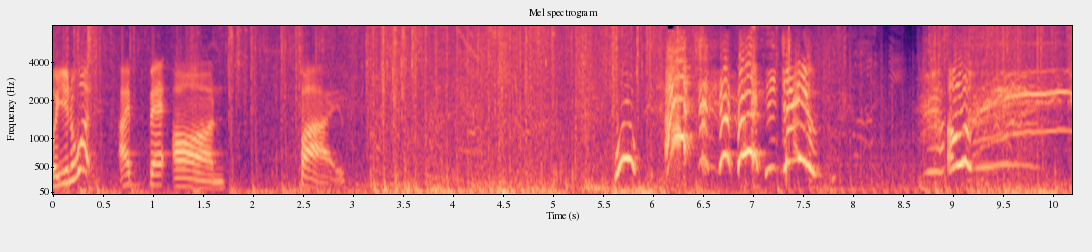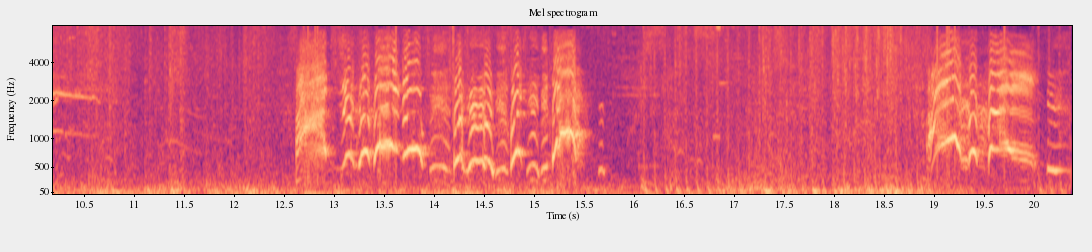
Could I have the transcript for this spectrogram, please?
Well, you know what? I bet on five. Woo! Ah! Damn! Oh! ah! No! Ah!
